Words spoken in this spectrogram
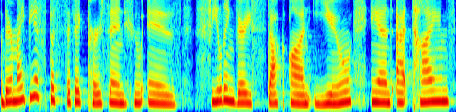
there might be a specific person who is feeling very stuck on you, and at times,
